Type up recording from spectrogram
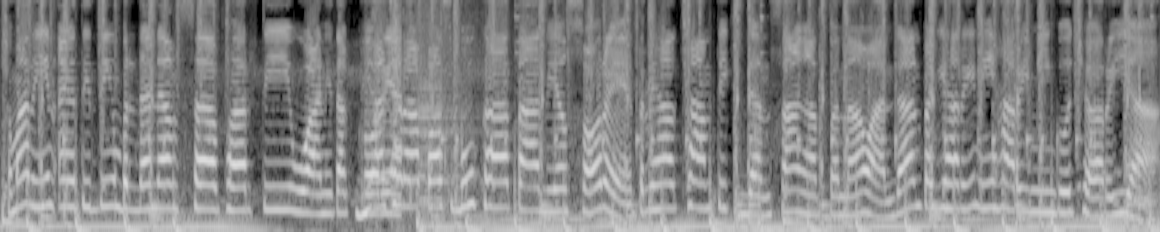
Kemarin Ayu Ting Ting berdandan seperti wanita Korea Di acara pas buka tadi sore Terlihat cantik dan sangat penawan Dan pagi hari ini hari Minggu ceria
